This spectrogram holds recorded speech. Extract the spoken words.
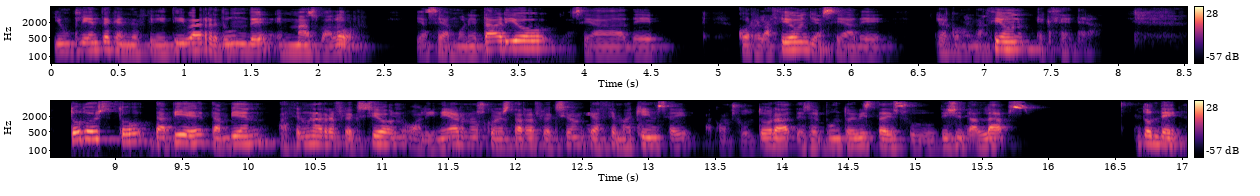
y un cliente que en definitiva redunde en más valor, ya sea monetario, ya sea de correlación, ya sea de recomendación, etc. Todo esto da pie también a hacer una reflexión o alinearnos con esta reflexión que hace McKinsey, la consultora, desde el punto de vista de su Digital Labs, donde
